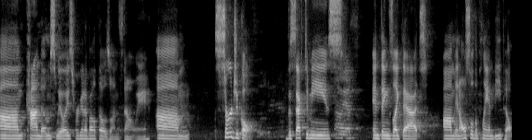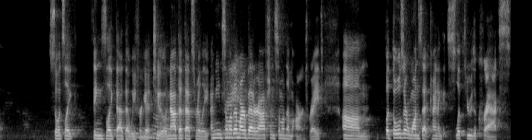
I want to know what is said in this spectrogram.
Um condoms we always forget about those ones don't we? Um surgical vasectomies oh yes. and things like that. Um and also the plan b pill. So it's like things like that that we forget too. Mhm. not that that's really i mean some of them are better options some of them aren't right? Um but those are ones that kind of slip through the cracks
